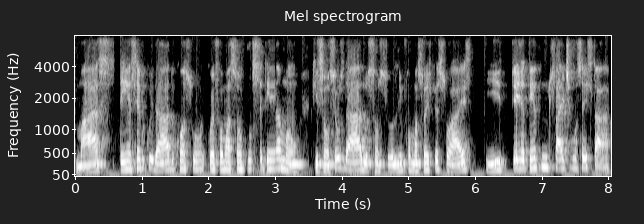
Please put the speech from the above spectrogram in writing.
mas tenha sempre cuidado com a, sua, com a informação que você tem na mão, que são seus dados, são suas informações pessoais e esteja atento no site que você está.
